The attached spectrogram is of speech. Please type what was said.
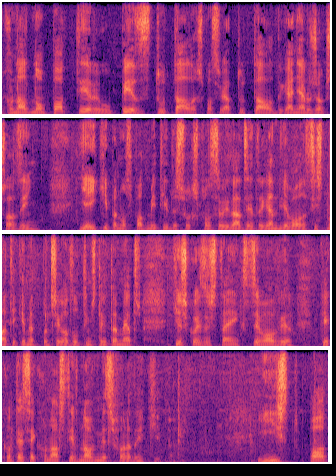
Ronaldo não pode ter o peso total, a responsabilidade total de ganhar os jogos sozinho e a equipa não se pode demitir das suas responsabilidades entregando-lhe a bola sistematicamente quando chega aos últimos 30 metros, que as coisas têm que se desenvolver. O que acontece é que Ronaldo esteve nove meses fora da equipa. E isto pode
